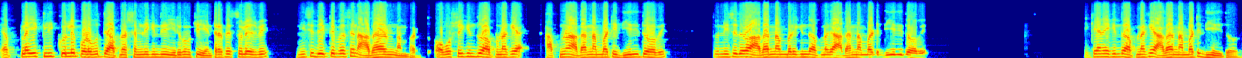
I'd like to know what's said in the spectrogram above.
অ্যাপ্লাই ক্লিক করলে পরবর্তী আপনার সামনে কিন্তু এরকম একটি ইন্টারফেস চলে আসবে। নিচে দেখতে পাচ্ছেন আধার নাম্বার অবশ্যই কিন্তু আপনাকে, আপনার আধার নাম্বারটি দিয়ে দিতে হবে। তো নিচে দেওয়া আধার নাম্বারে কিন্তু আপনাকে আধার নাম্বারটি দিয়ে দিতে হবে। এখানে কিন্তু আপনাকে আধার নাম্বারটি দিয়ে দিতে হবে।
